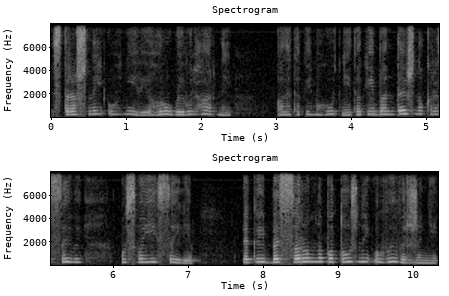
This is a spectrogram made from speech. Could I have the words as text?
страшний у гніві, грубий, вульгарний, але такий могутній, такий бентежно красивий у своїй силі, такий безсоромно потужний у виверженні,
